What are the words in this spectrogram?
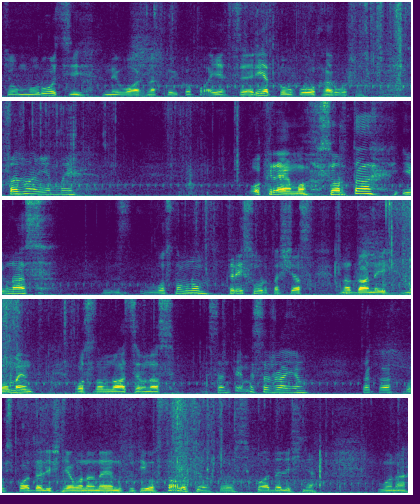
у цьому році, неважно хто й копає, це рідко у кого хороше. Сажаємо ми окремо сорта і в нас в основному три сорта зараз на даний момент. Основна це у нас сантими сажаємо. Така ось падалішня, вона, мабуть, тут і осталася, ось ось падалішня. Вона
